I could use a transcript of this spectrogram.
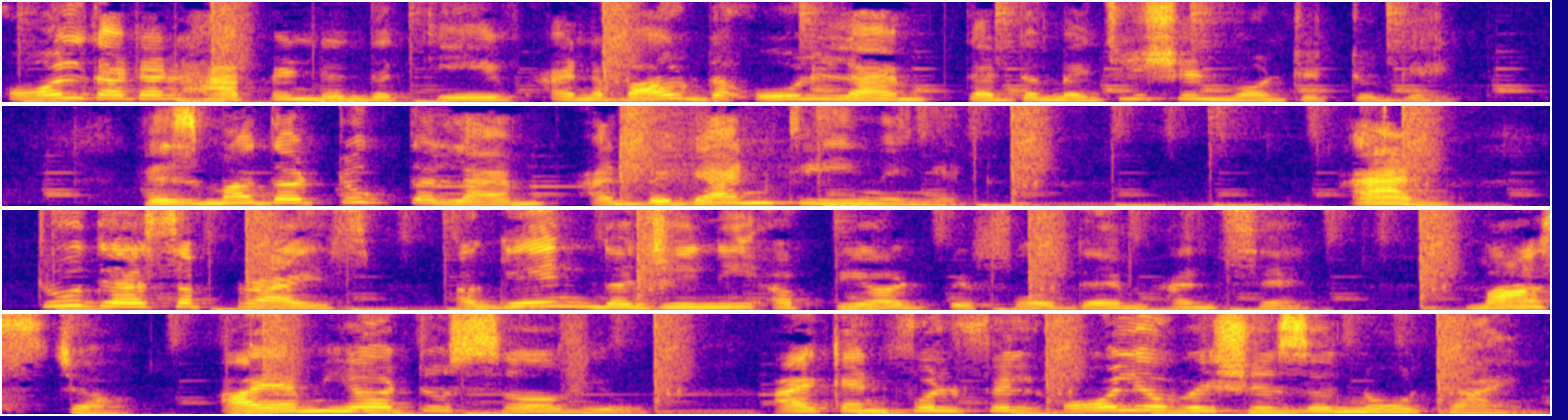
all that had happened in the cave and about the old lamp that the magician wanted to get. His mother took the lamp and began cleaning it. And, to their surprise, again the genie appeared before them and said, Master, I am here to serve you. I can fulfill all your wishes in no time.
